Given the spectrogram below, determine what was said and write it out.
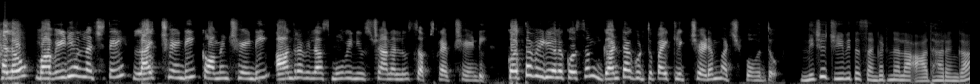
హలో మా వీడియోలు నచ్చితే లైక్ చేయండి కామెంట్ చేయండి ఆంధ్ర విలాస్ మూవీ న్యూస్ ఛానల్ను సబ్స్క్రైబ్ చేయండి. కొత్త వీడియోల కోసం గంటా గుర్తుపై క్లిక్ చేయడం మర్చిపోవద్దు. నిజ జీవిత సంఘటనల ఆధారంగా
